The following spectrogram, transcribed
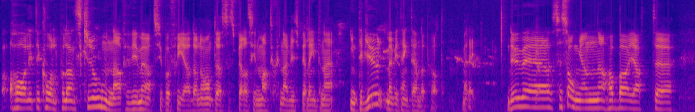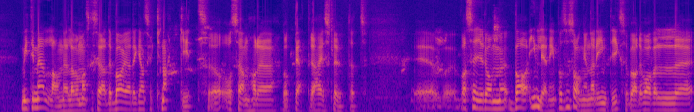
ha lite koll på Landskrona för vi möts ju på fredag. Nu har inte Öster spelat sin match när vi spelar in den här intervjun men vi tänkte ändå prata med dig. Du, eh, säsongen har börjat eh, mitt emellan eller vad man ska säga. Det började ganska knackigt och sen har det gått bättre här i slutet. Eh, vad säger du om inledningen på säsongen när det inte gick så bra? Det var väl eh,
